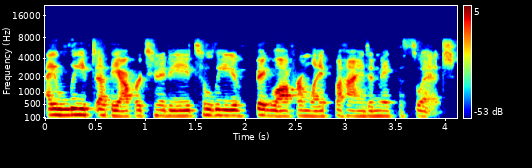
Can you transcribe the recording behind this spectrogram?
I leaped at the opportunity to leave big law firm life behind and make the switch.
